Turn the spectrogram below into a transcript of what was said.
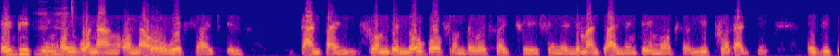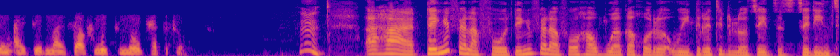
Everything mm -hmm. on our website is done by me. From the logo, from the website creation, the Lemon Island, the product, everything I did myself with no capital. Hmm. aha teng fela fo teng fela fo ga o bua ka gore o itiretse dilo tse tse dintsi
